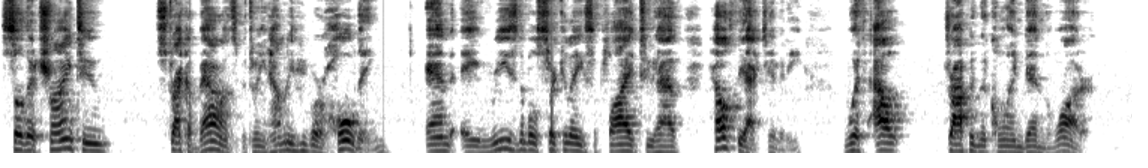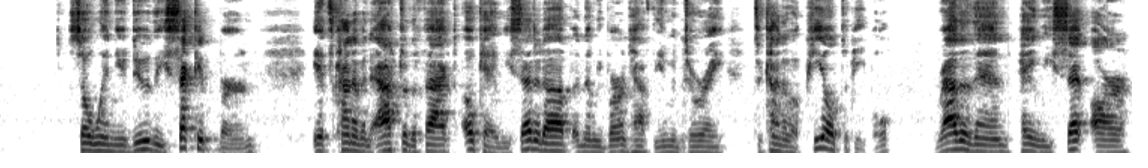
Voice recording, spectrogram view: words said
So they're trying to strike a balance between how many people are holding and a reasonable circulating supply to have healthy activity without dropping the coin dead in the water. So when you do the second burn, it's kind of an after the fact, okay, we set it up and then we burned half the inventory to kind of appeal to people rather than, hey, we set our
